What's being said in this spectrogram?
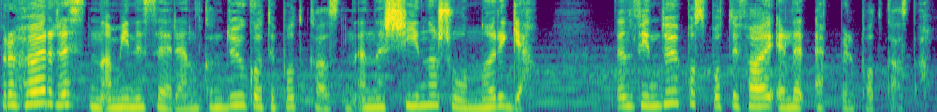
For å høre resten av miniserien kan du gå til podkasten Energinasjon Norge. Den finner du på Spotify eller Apple Podkaster.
